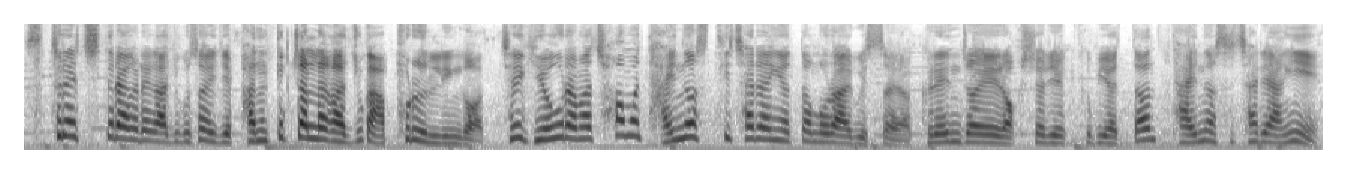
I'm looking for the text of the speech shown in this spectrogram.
스트레치드라 그래가지고서 이제 반을 뚝 잘라가지고 앞으로 늘린 것. 제 기억으로 아마 처음은 다이너스티 차량이었던 걸로 알고 있어요. 그랜저의 럭셔리급이었던 다이너스 차량이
